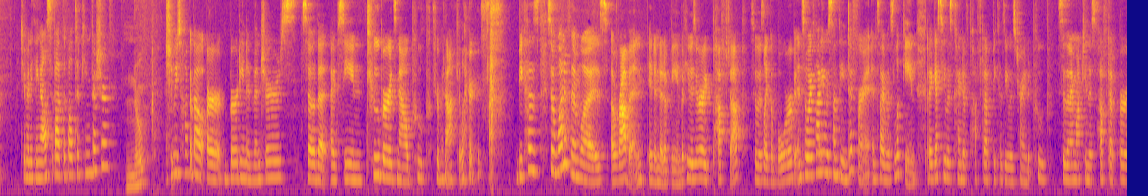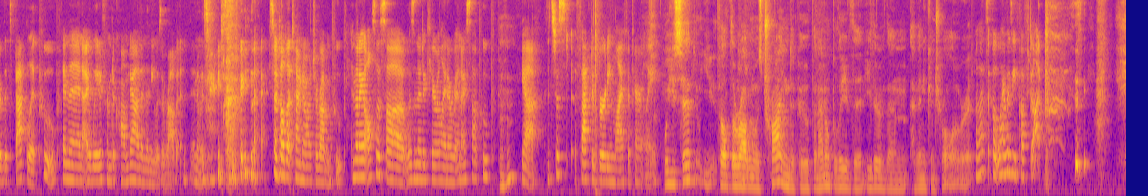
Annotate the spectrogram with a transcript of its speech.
you have anything else about the belted kingfisher? Nope. Should we talk about our birding adventures? So that I've seen two birds now poop through binoculars. because, so one of them was a robin, it ended up being, but he was very puffed up. So it was like a borb. And so I thought he was something different. And so I was looking, but I guess he was kind of puffed up because he was trying to poop. So then I'm watching this puffed up bird that's backlit poop. And then I waited for him to calm down, and then he was a robin. And it was very disappointing that I spent all that time to watch a robin poop. And then I also saw, wasn't it a Carolina wren I saw poop? Mm-hmm. Yeah, it's just a fact of birding life, apparently. Well, you said you felt the robin was trying to poop, and I don't believe that either of them have any control over it. Well, that's but why was he puffed up?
